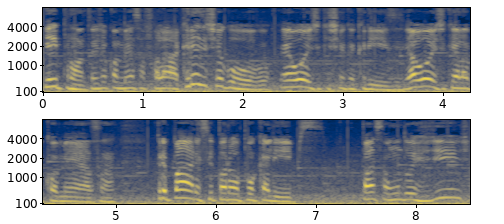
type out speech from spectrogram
E aí pronto, aí já começa a falar: a crise chegou, é hoje que chega a crise, é hoje que ela começa. Prepare-se para o apocalipse. Passa um, dois dias,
